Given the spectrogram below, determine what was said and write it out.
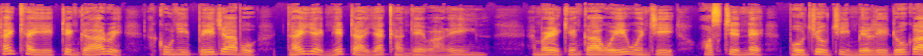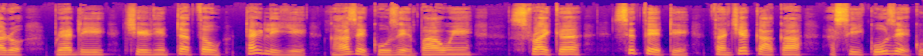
တိုက်ခိုက်ရေးတင်ကားတွေအကူအညီပေးကြဖို့ဓာတ်ရိုက်မြစ်တာရက်ခံခဲ့ပါတယ်။ American ကာကွယ်ရေးဝန်ကြီး Austin နဲ့ဗိုလ်ချုပ်ကြီး Milley တို့ကတော့ Bradley ခြေလျင်တပ်သုံးတိုက်လေယာဉ်90 90ပါဝင် Striker စစ်တဲ့တင်တန်ချက်ကာကအစီ90ကူ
